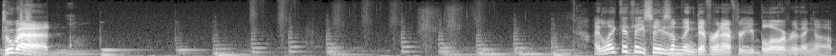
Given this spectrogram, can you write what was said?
Too bad. I like that they say something different after you blow everything up.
